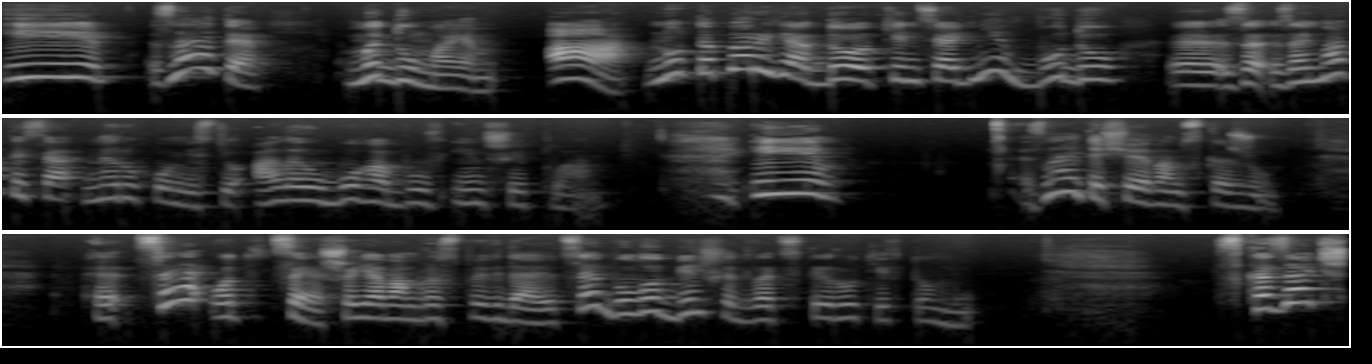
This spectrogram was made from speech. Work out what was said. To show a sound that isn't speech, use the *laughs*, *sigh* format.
І знаєте, ми думаємо, а ну тепер я до кінця днів буду займатися нерухомістю, але у Бога був інший план. І знаєте, що я вам скажу? Е, Це, от це, що я вам розповідаю, це було більше 20 років тому. Сказати,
